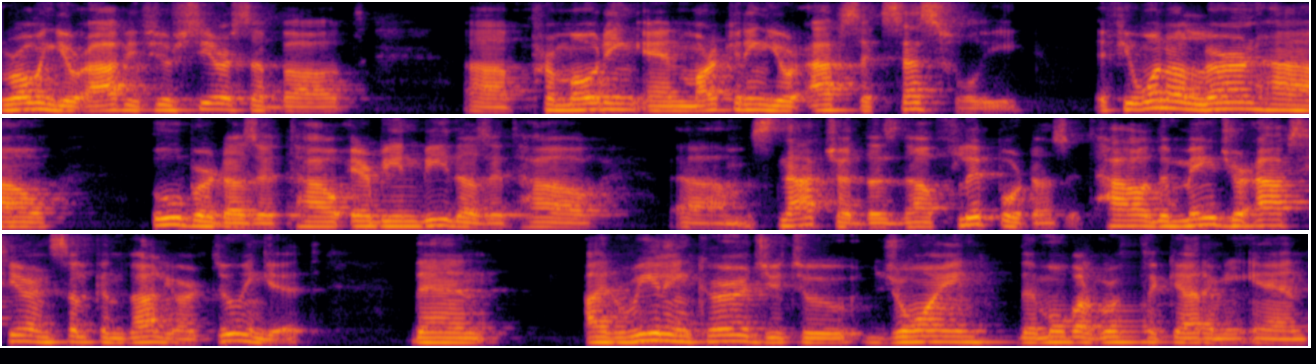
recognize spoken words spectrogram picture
growing your app, if you're serious about uh, promoting and marketing your app successfully, if you want to learn how Uber does it, how Airbnb does it, how um, Snapchat does it, how Flipboard does it, how the major apps here in Silicon Valley are doing it, then I'd really encourage you to join the Mobile Growth Academy and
